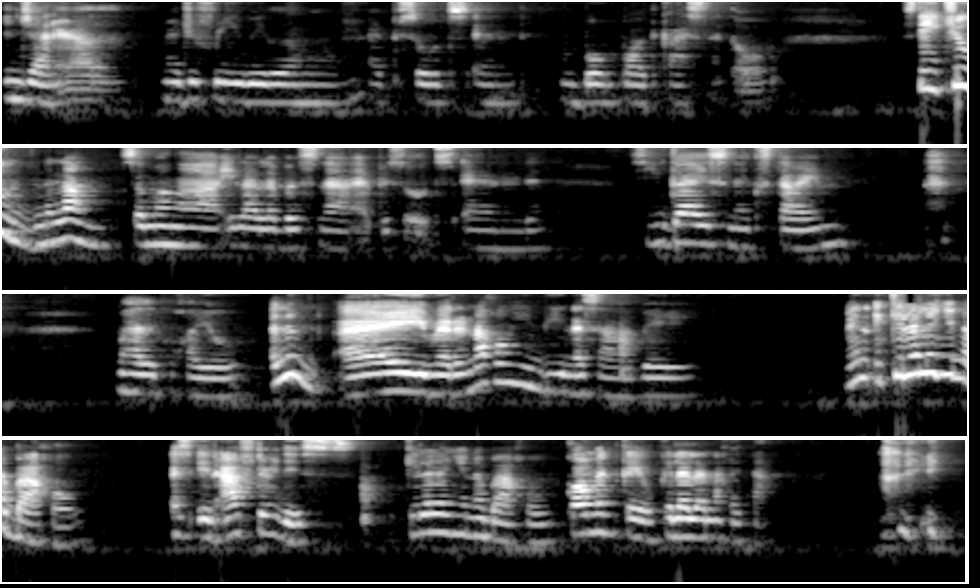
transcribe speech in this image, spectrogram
in general, medyo free will lang yung episodes and yung buong podcast na to. Stay tuned na lang sa mga ilalabas na episodes and see you guys next time. Mahal ko kayo. Alam, ay, meron akong hindi nasabi. Men, kilala niyo na ba ako? As in, after this, kilala niyo na ba ako? Comment kayo, kilala na kita.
